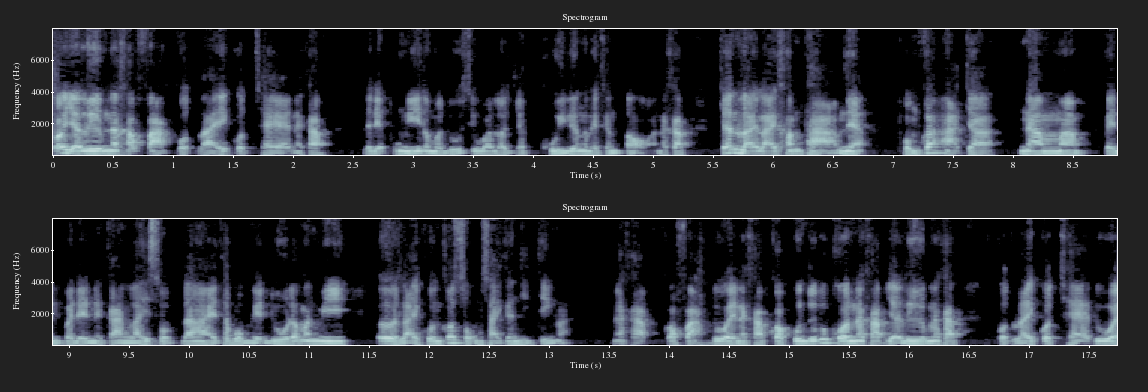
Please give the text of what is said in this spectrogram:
ก็อย่าลืมนะครับ ฝากกดไลค์กดแชร์นะครับแล้วเดี๋ยวพรุ่งนี้เรามาดูซิว่าเราจะคุยเรื่องอะไรกันต่อนะครับฉะนั้นหลาย ๆคำถามเนี่ยผมก็อาจจะนำมาเป็นประเด็นในการไลฟ์สดได้ ถ้าผมเห็นดูแล้วมันมีเออหลายคนก็สงสัยกันจริงๆอะ นะครับ ก็ฝากด้วยนะครับ ขอบคุณทุกๆคนนะครับ อย่าลืมนะครับ กดไลค์กดแชร์ด้วย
